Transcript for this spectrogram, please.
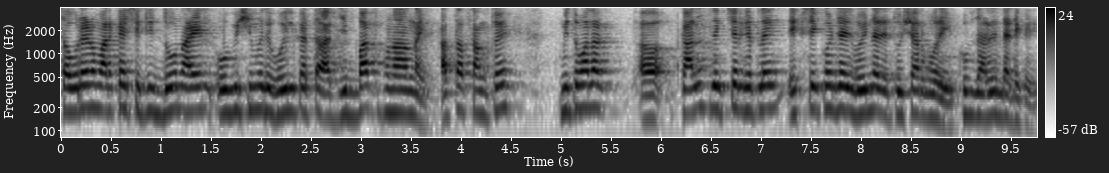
चौऱ्याण्णव मार्क सिटी दोन आयल ओबीसीमध्ये होईल का तर अजिबात होणार नाही. आता सांगतोय मी तुम्हाला कालच लेक्चर घेतलंय एकशे एकोणचाळीस होणार आहे तुषार मोरे. खूप झाले त्या ठिकाणी.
